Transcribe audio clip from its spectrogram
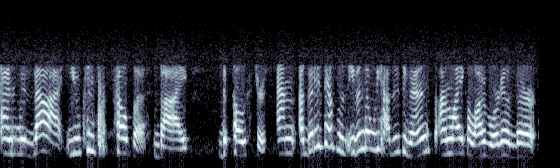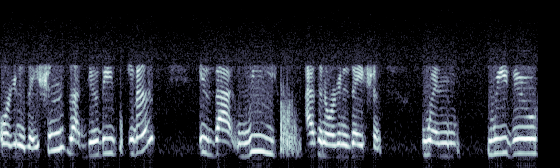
And with that, you can help us by the posters. And a good example is even though we have these events, unlike a lot of other organizations that do these events, is that we, as an organization, when we do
